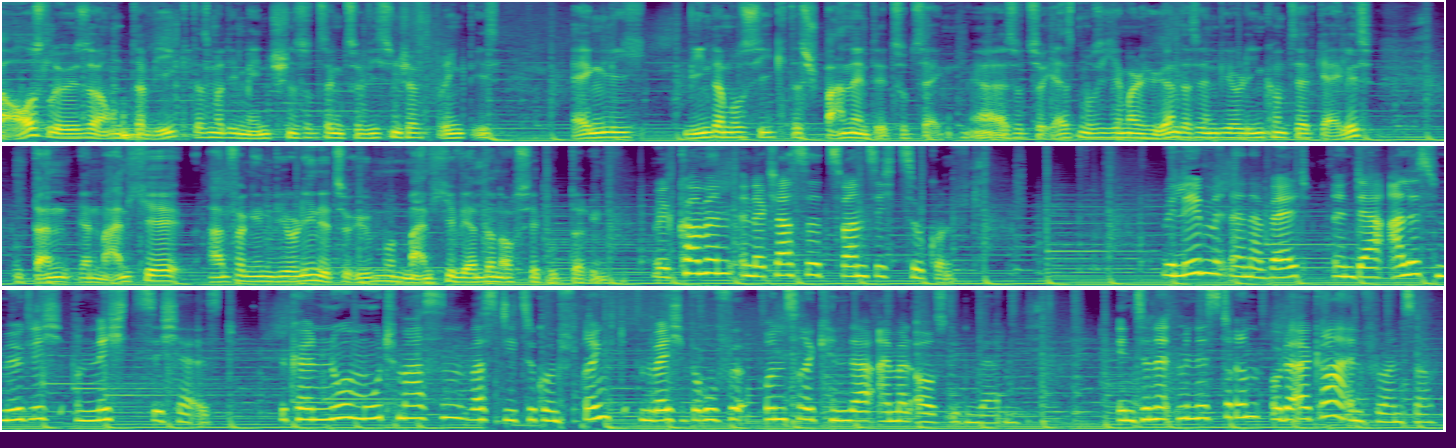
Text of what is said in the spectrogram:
der Auslöser und der Weg, dass man die Menschen sozusagen zur Wissenschaft bringt, ist eigentlich wie in der Musik das Spannende zu zeigen. Ja, also zuerst muss ich einmal hören, dass ein Violinkonzert geil ist und dann werden manche anfangen, Violine zu üben und manche werden dann auch sehr gut darin. Willkommen in der Klasse 20 Zukunft. Wir leben in einer Welt, in der alles möglich und nichts sicher ist. Wir können nur mutmaßen, was die Zukunft bringt und welche Berufe unsere Kinder einmal ausüben werden. Internetministerin oder Agrarinfluencer?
